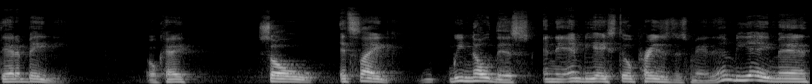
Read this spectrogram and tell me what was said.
They had a baby. Okay? So it's like we know this, and the NBA still praises this man. The NBA, man,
